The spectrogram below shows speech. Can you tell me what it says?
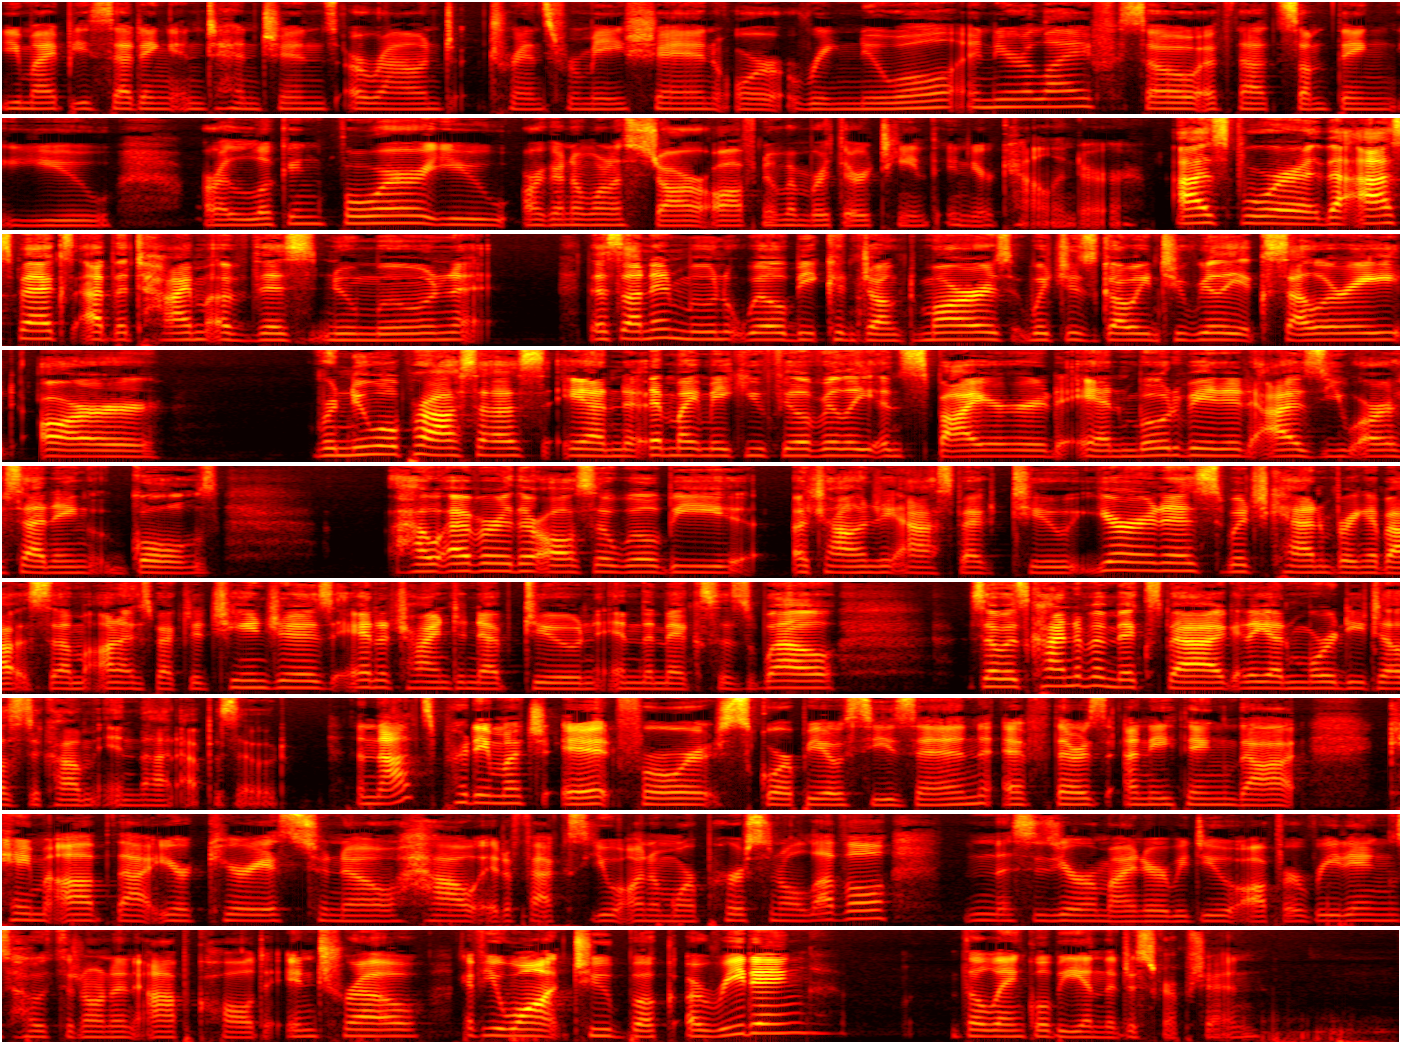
You might be setting intentions around transformation or renewal in your life. So, if that's something you are looking for, you are going to want to star off November 13th in your calendar. As for the aspects at the time of this new moon, the sun and moon will be conjunct Mars, which is going to really accelerate our renewal process and it might make you feel really inspired and motivated as you are setting goals. However, there also will be a challenging aspect to Uranus, which can bring about some unexpected changes, and a trine to Neptune in the mix as well. So it's kind of a mixed bag. And again, more details to come in that episode. And that's pretty much it for Scorpio season. If there's anything that came up that you're curious to know how it affects you on a more personal level, and this is your reminder we do offer readings hosted on an app called Intro. If you want to book a reading, the link will be in the description.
